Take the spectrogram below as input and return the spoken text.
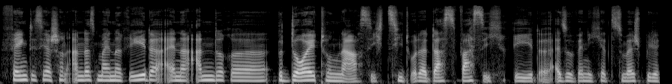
fängt es ja schon an, dass meine Rede eine andere Bedeutung nach sich zieht oder das, was ich rede. Also wenn ich jetzt zum Beispiel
